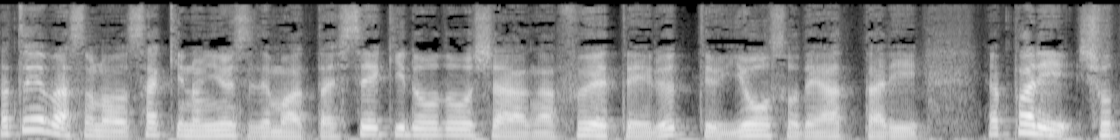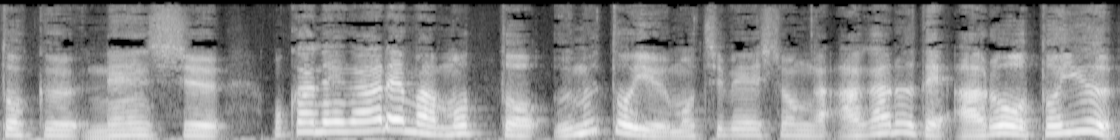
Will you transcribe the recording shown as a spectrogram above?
ね、例えばそのさっきのニュースでもあった非正規労働者が増えているっていう要素であったり、やっぱり所得、年収、お金があればもっと生むというモチベーションが上がるであろうという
